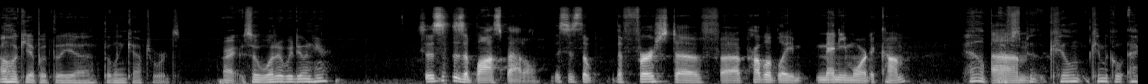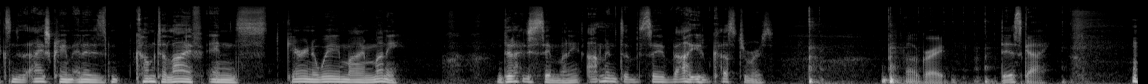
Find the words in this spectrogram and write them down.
I'll hook you up with the uh, the link afterwards. All right. So what are we doing here? So this is a boss battle. This is the the first of uh, probably many more to come. Help! Um, I've spilled chil- chemical X into the ice cream, and it has come to life and scaring away my money. Did I just say money? I meant to say valued customers. Oh, great! This guy.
